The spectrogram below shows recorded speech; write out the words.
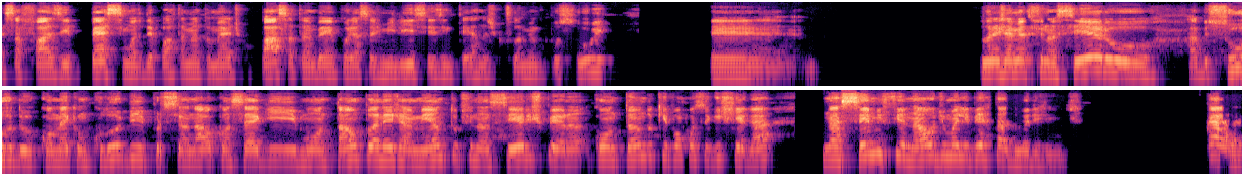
essa fase péssima do departamento médico, passa também por essas milícias internas que o Flamengo possui. É, Planejamento financeiro, absurdo como é que um clube profissional consegue montar um planejamento financeiro esperando, contando que vão conseguir chegar na semifinal de uma Libertadores, gente. Cara,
